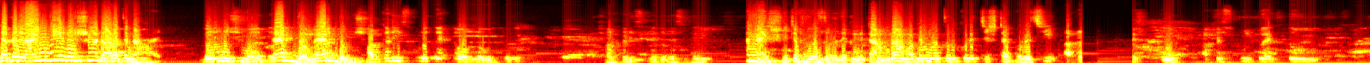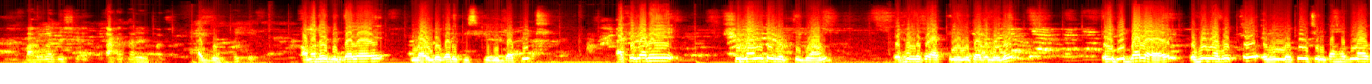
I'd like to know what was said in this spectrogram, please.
যাতে লাইন দিয়ে বেশি সময় দাঁড়াতে না হয়। বেরোনোর সময় একদম, একদম। সরকারি স্কুলে তো একটা অন্য উদ্যোগ সরকারি স্কুলে তো বেসিক্যালি হ্যাঁ সেটা বলতে হবে। দেখুন এটা আমরা আমাদের মতন করে চেষ্টা করেছি। আপনার স্কুল তো একদম বাংলাদেশের কাটাতারের পাশে। একদম। আমাদের বিদ্যালয়ে নলডুবাড়ি পিসিকে বিদ্যাপীঠ একেবারে সীমান্তবর্তী গ্রাম এখান থেকে এক কিলোমিটার দূরে। এই বিদ্যালয়ে অভিনবত্ব এবং নতুন চিন্তাভাবনার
